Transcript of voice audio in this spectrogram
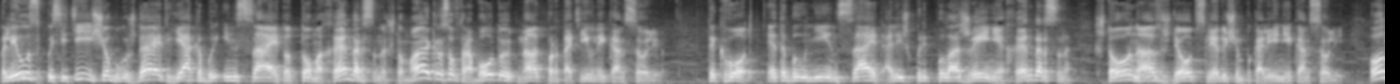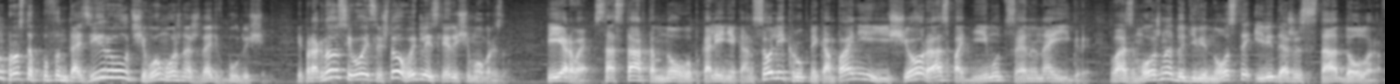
Плюс по сети еще блуждает якобы инсайт от Тома Хендерсона, что Microsoft работают над портативной консолью. Так вот, это был не инсайт, а лишь предположение Хендерсона, что нас ждет в следующем поколении консолей. Он просто пофантазировал, чего можно ожидать в будущем. И прогноз его, если что, выглядит следующим образом. Первое. Со стартом нового поколения консолей крупные компании еще раз поднимут цены на игры. Возможно, до 90 или даже 100 долларов.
